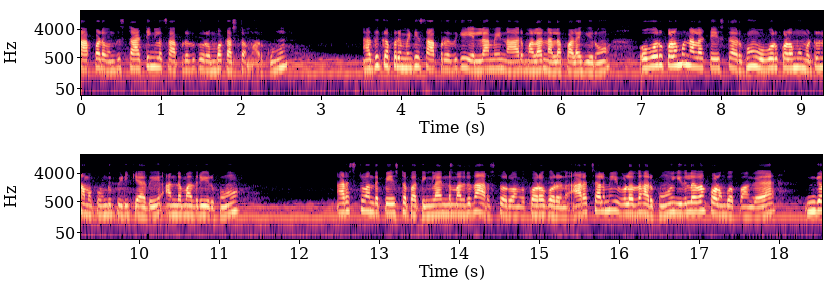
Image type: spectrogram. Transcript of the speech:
சாப்பாடை வந்து ஸ்டார்டிங்கில் சாப்பிட்றதுக்கு ரொம்ப கஷ்டமாக இருக்கும். அதுக்கப்புறமேட்டு சாப்பிட்றதுக்கு எல்லாமே நார்மலாக நல்லா பழகிரும். ஒவ்வொரு குழம்பும் நல்லா டேஸ்ட்டாக இருக்கும். ஒவ்வொரு குழம்பும் மட்டும் நமக்கு வந்து பிடிக்காது. அந்த மாதிரி இருக்கும். அரைச்சிட்டு வந்த பேஸ்ட்டை பார்த்தீங்களா இந்த மாதிரி தான் அரைச்சிட்டு வருவாங்க. குறை குறைன்னு அரைச்சாலுமே இவ்வளோ தான் இருக்கும். இதில் தான் குழம்பு வைப்பாங்க. இங்கே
